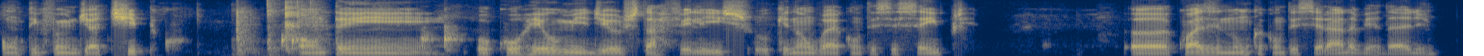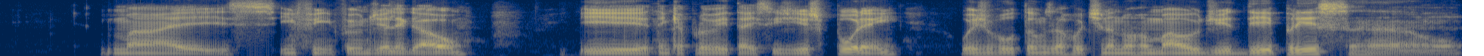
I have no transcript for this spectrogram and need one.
Ontem foi um dia típico. Ontem ocorreu-me de eu estar feliz, o que não vai acontecer sempre. Uh, quase nunca acontecerá, na verdade. Mas, enfim, foi um dia legal e tem que aproveitar esses dias. Porém, hoje voltamos à rotina normal de depressão.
